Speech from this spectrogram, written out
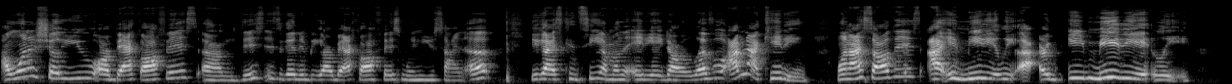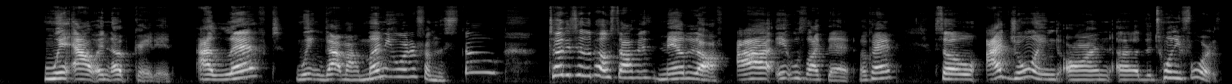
I want to show you our back office. Um, this is going to be our back office when you sign up. You guys can see I'm on the $88 level. I'm not kidding. When I saw this, I immediately, I immediately went out and upgraded. I left, went and got my money order from the store, took it to the post office, mailed it off. I it was like that, okay? So I joined on uh, the 24th,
